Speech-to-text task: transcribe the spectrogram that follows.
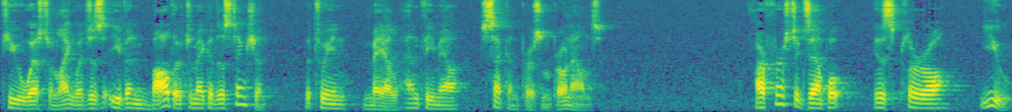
few Western languages even bother to make a distinction between male and female second person pronouns. Our first example is plural you,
